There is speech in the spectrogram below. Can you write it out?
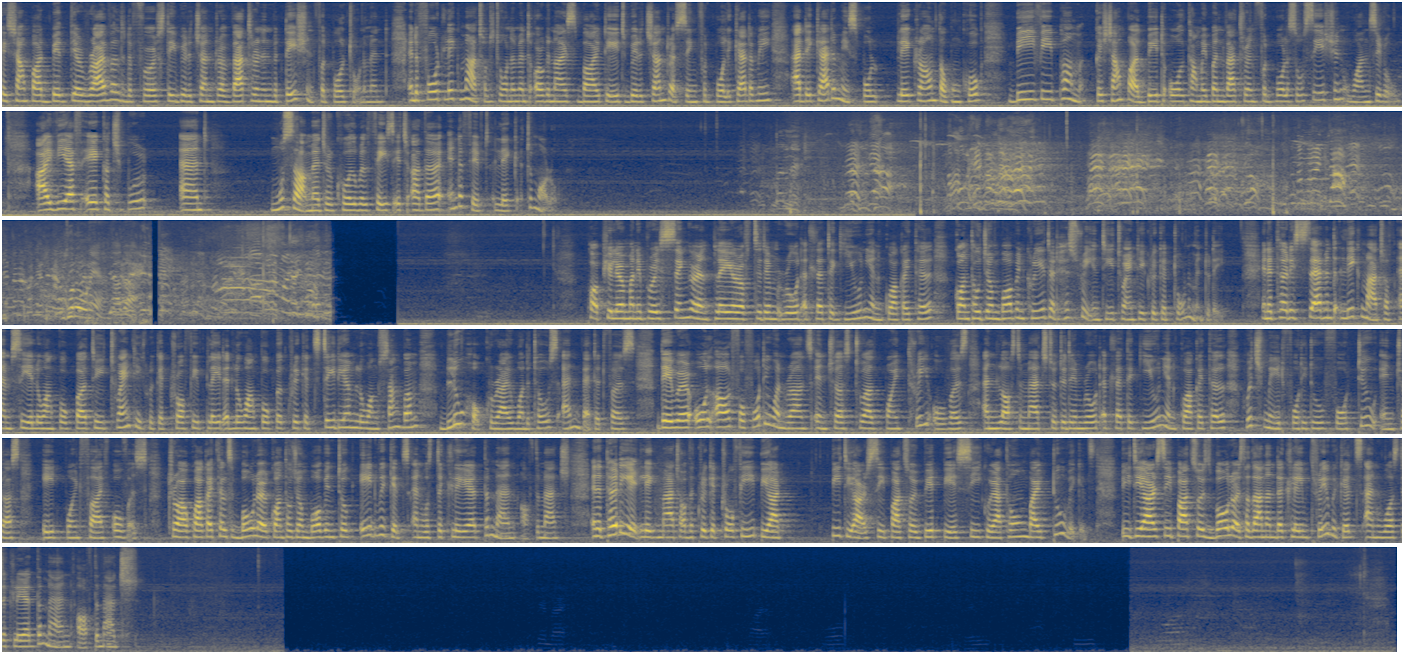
Kaishampat bid their rival to the first Debir Chandra Veteran Invitation Football Tournament. In the fourth leg match of the tournament organized by TH Chandra Singh Football Academy at the Academy's playground Taubungkok, BV Pam Kaishampat beat All Tangmeiban Veteran Football Association 1-0. IVFA Kachipur and Musa Major Khol will face each other in the fifth leg tomorrow. Popular Manipuri singer and player of Tidim Road Athletic Union Kwakaithil, Konthojam Bobin created history in T20 cricket tournament today. In the 37th league match of MCA Luang Pokpa T20 cricket trophy played at Luang Pokpa Cricket Stadium, Luang Sangbam, Blue Hawk Kurai won the toss and batted first. They were all out for 41 runs in just 12.3 overs and lost the match to Tidim Road Athletic Union Kwakaithil, which made 42-4-2 in just 8.5 overs. Trao Kwakaithil's bowler Konthojam Bobin took 8 wickets and was declared the man of the match. In the 38th league match of the cricket trophy, PR PTRC Patsoi beat PSC Koyathong by two wickets. PTRC Patsoi's bowler Sadananda claimed three wickets and was declared the man of the match.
